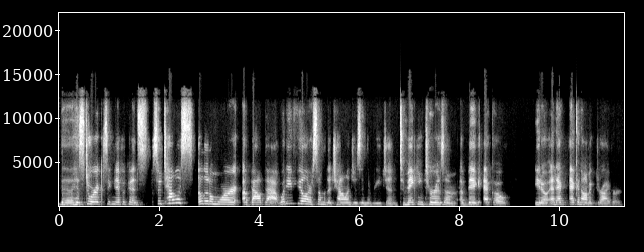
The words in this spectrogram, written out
the historic significance. So tell us a little more about that. What do you feel are some of the challenges in the region to making tourism a big echo, you know, an e- economic driver?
